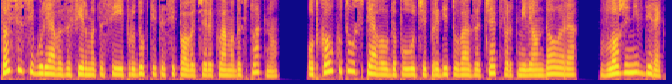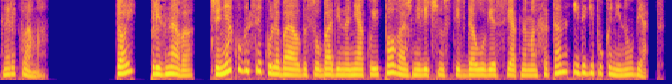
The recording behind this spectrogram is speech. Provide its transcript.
той си осигурява за фирмата си и продуктите си повече реклама безплатно, отколкото успявал да получи преди това за четвърт милион долара, вложени в директна реклама. Той признава, че някога се е колебаял да се обади на някои по-важни личности в деловия свят на Манхатан и да ги покани на обяд.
